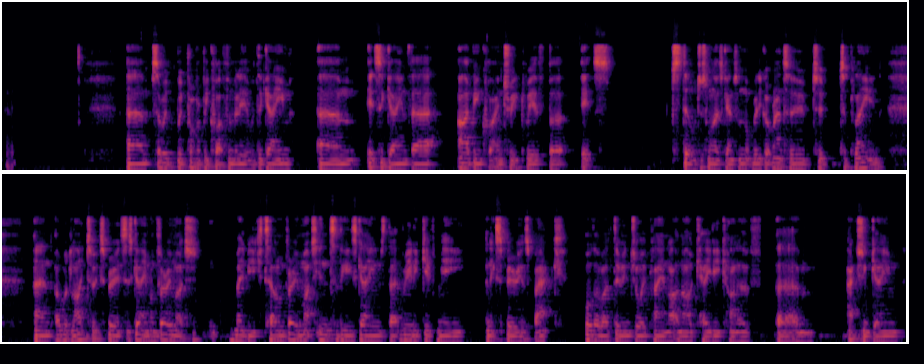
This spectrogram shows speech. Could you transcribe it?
Okay. Um, so we're, we're probably quite familiar with the game. Um, it's a game that I've been quite intrigued with, but it's still just one of those games I've not really got around to, to, to playing. And I would like to experience this game. I'm very much, maybe you could tell, I'm very much into these games that really give me an experience back. Although I do enjoy playing like an arcadey kind of um, action game,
